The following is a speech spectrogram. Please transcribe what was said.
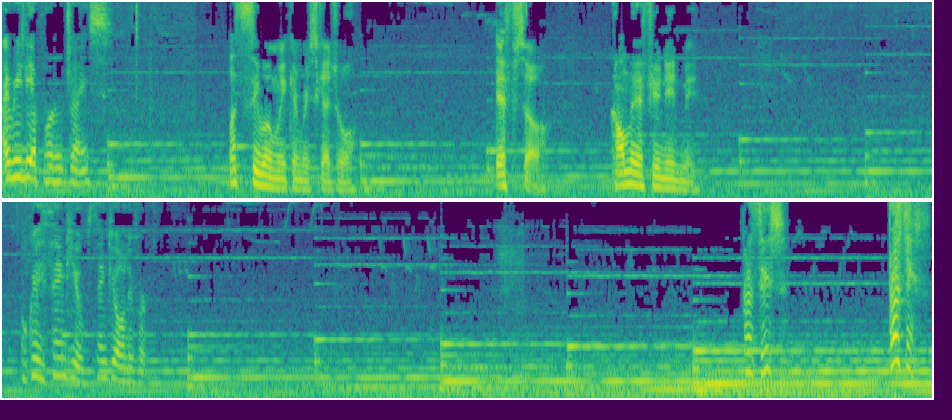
I really apologize. Let's see when we can reschedule. If so, call me if you need me. Okay, thank you. Thank you, Oliver. Francis? Francis!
